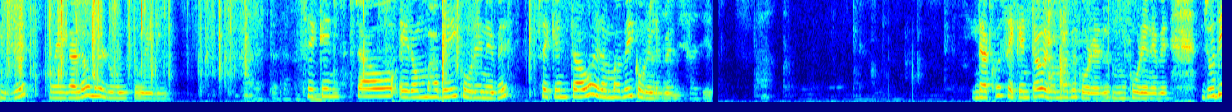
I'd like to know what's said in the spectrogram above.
এই যে হয়ে গেল আমার রোল তৈরি। সেকেন্ডটাও এরমভাবেই করে নেবে। সেকেন্ডটাও এরমভাবেই করে নেবে। দেখো সেকেন্ডটাও এরমভাবে করে করে নেবে। যদি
